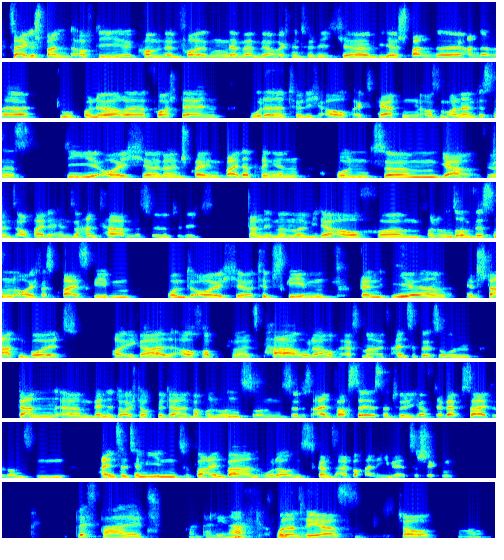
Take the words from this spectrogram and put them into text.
Sei gespannt auf die kommenden Folgen. Dann werden wir euch natürlich äh, wieder spannende andere Duopreneure vorstellen oder natürlich auch Experten aus dem Online-Business, die euch äh, dann entsprechend weiterbringen. Und ähm, ja, wir werden es auch weiterhin so handhaben, dass wir natürlich dann immer mal wieder auch ähm, von unserem Wissen euch was preisgeben und euch äh, Tipps geben. Wenn ihr jetzt starten wollt, äh, egal auch ob als Paar oder auch erstmal als Einzelperson, dann ähm, wendet euch doch bitte einfach an uns. Und äh, das Einfachste ist natürlich auf der Webseite sonst einen Einzeltermin zu vereinbaren oder uns ganz einfach eine E-Mail zu schicken. Bis bald. Magdalena. Und Andreas. Ciao. Ciao.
